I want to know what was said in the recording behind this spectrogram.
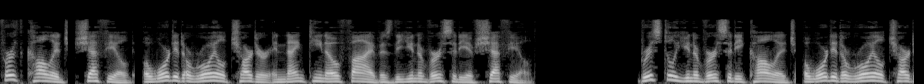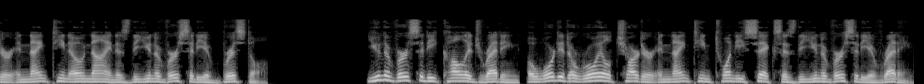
Firth College, Sheffield, awarded a royal charter in 1905 as the University of Sheffield. Bristol University College, awarded a royal charter in 1909 as the University of Bristol. University College Reading, awarded a royal charter in 1926 as the University of Reading.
